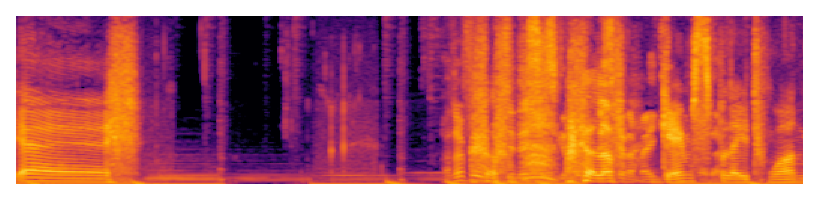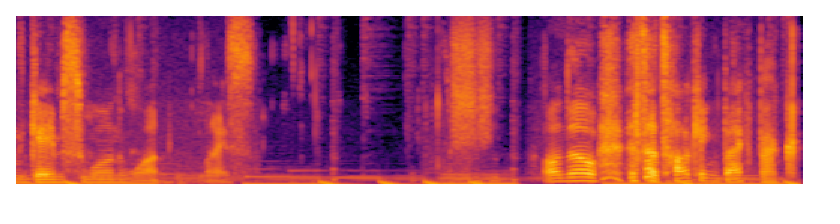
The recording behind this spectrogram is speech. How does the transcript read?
Yay! I don't think watching this is gonna, I love gonna make games it better. played 1, games 1, 1. Nice. Oh no, it's a talking backpack.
